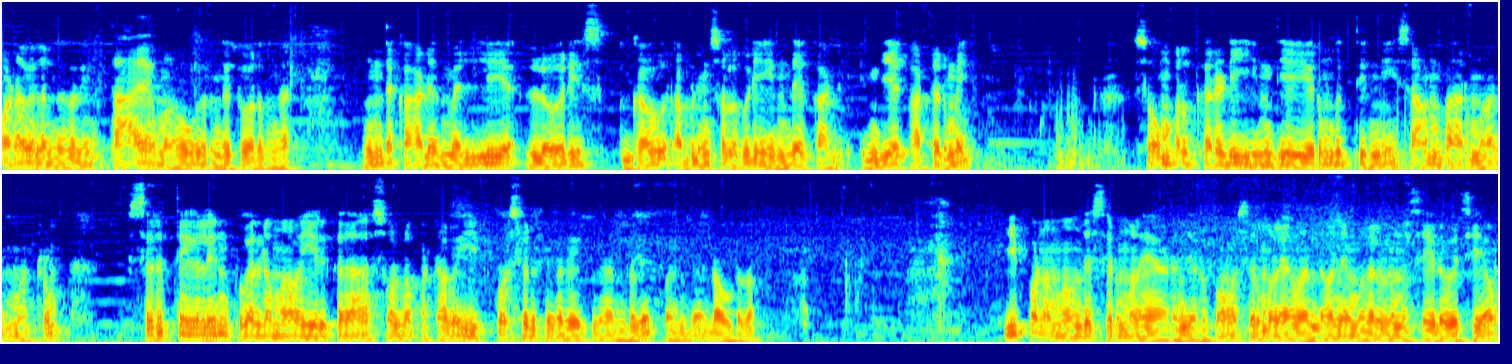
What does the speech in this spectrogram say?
வனவிலங்குகளின் தாயமாகவும் இருந்துட்டு வருதுங்க. இந்த காடு மெல்லிய லோரிஸ் கவுர் அப்படின்னு சொல்லக்கூடிய இந்த காடு இந்திய காட்டெருமை. சோம்பல் கரடி இந்திய எறும்பு தின்னி சாம்பார் மான் மற்றும் சிறுத்தைகளின் புகலிடமாக இருக்கதாக சொல்லப்பட்டாலும் இப்போ சிறுத்தைகள் இருக்குதான்றது கொஞ்சம் டவுட்டு தான். இப்போ நம்ம வந்து சிறுமலையை அடைஞ்சிருக்கோம். சிறுமலையை வந்தோடனே முதல்ல நம்ம செய்கிற விஷயம்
